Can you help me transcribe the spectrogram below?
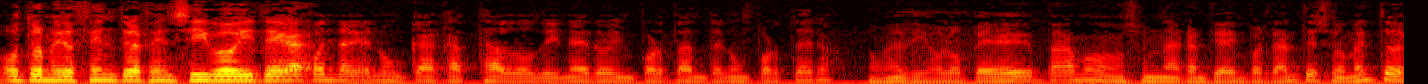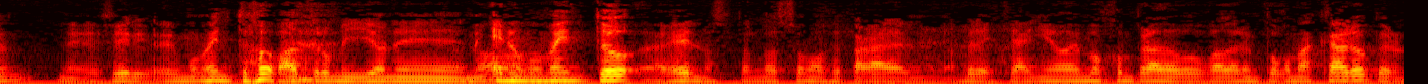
otro medio centro defensivo y ¿Te te das cuenta que nunca has gastado dinero importante en un portero? No, me digo, López pagamos una cantidad importante en su momento. ¿eh? Es decir, en un momento. Cuatro millones, ¿no? En un momento, a ver, nosotros no somos de pagar. Hombre, este año hemos comprado jugadores un poco más caros, pero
